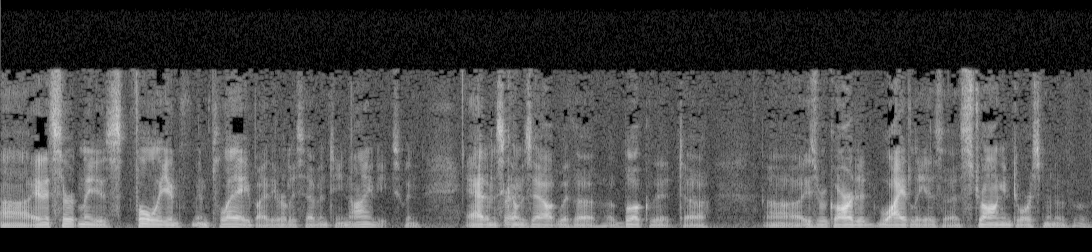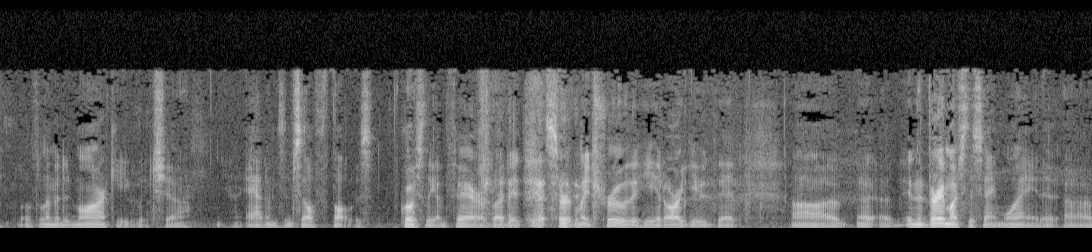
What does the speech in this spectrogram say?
Uh, and it certainly is fully in, in play by the early 1790s when Adams right. comes out with a, a book that uh, is regarded widely as a strong endorsement of, of, of limited monarchy, which uh, Adams himself thought was grossly unfair. But it, it's certainly true that he had argued that. Uh, uh in the, very much the same way that uh,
